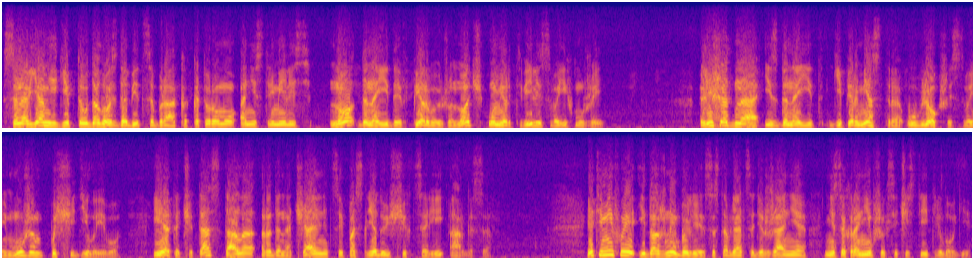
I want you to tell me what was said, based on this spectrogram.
Сыновьям Египта удалось добиться брака, к которому они стремились, но Данаиды в первую же ночь умертвили своих мужей. Лишь одна из Данаид, Гиперместра, увлекшись своим мужем, пощадила его, и эта чита стала родоначальницей последующих царей Аргоса. Эти мифы и должны были составлять содержание несохранившихся частей трилогии.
